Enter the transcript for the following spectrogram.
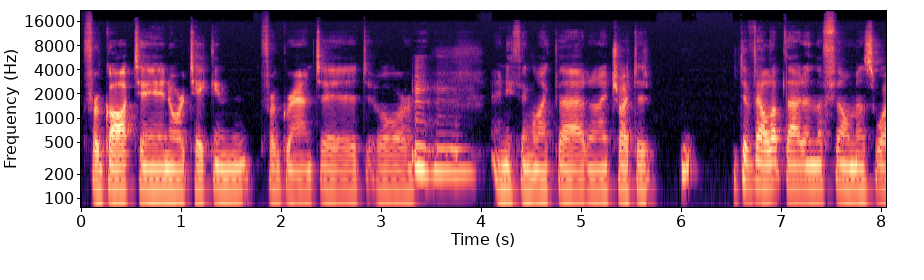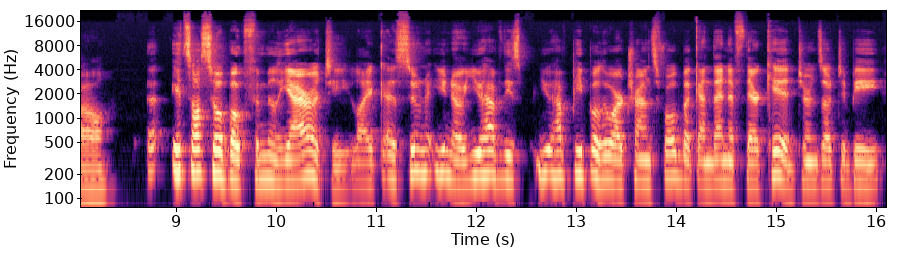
forgotten or taken for granted or mm-hmm. anything like that and I tried to develop that in the film as well uh, it's also about familiarity like as soon you know you have these you have people who are transphobic and then if their kid turns out to be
